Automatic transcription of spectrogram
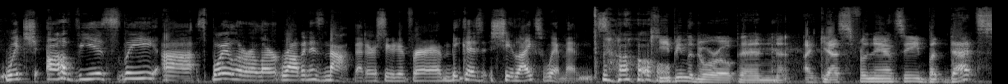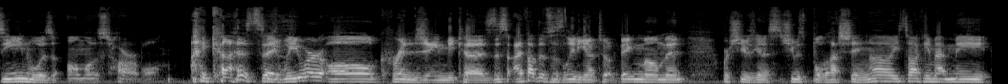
Which obviously, uh, spoiler alert, Robin is not better suited for him because she likes women. So keeping the door open, I guess, for Nancy, but that scene was almost horrible. I gotta say, we were all cringing because this. I thought this was leading up to a big moment where she was gonna. She was blushing. Oh, he's talking about me.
